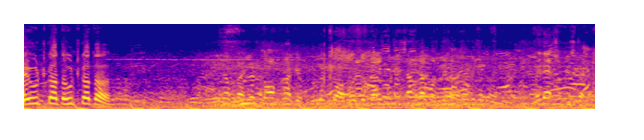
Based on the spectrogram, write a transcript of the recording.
এই উঠ কত উঠ কত? ফুলের টপ রাখে ফুলের টপ। ওই যে ব্যালকনির সামনে বলবে এটা একশো বিশ টাকা।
